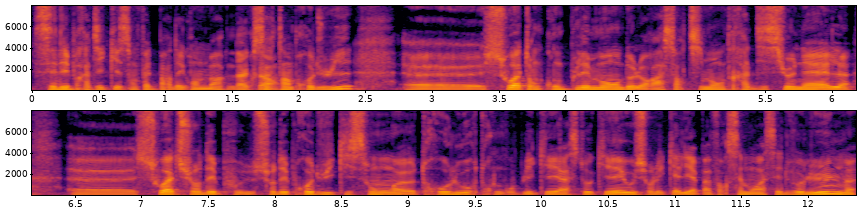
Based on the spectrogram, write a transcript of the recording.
C'est des pratiques qui sont faites par des grandes marques pour certains produits, euh, soit en complément de leur assortiment traditionnel, euh, soit sur des, sur des produits qui sont trop lourds, trop compliqués à stocker ou sur lesquels il n'y a pas forcément assez de volume,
